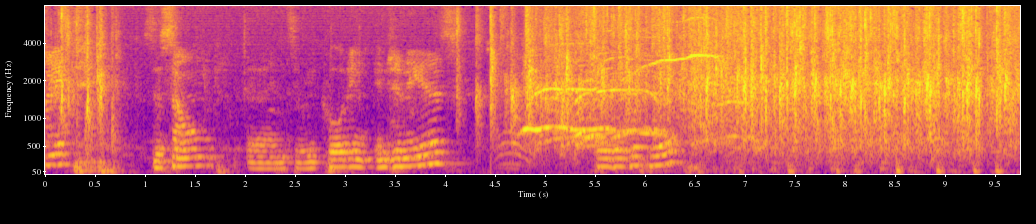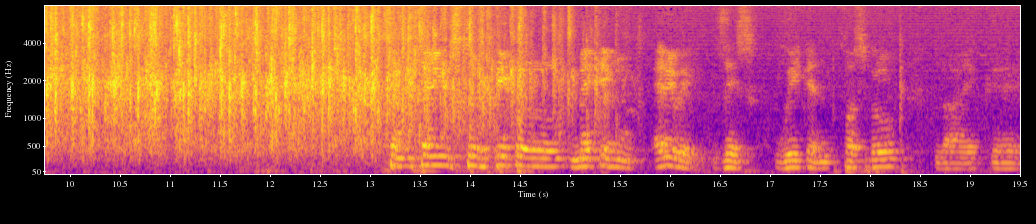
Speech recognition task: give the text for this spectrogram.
The sound, and the recording engineers for the good work. Some thanks to the people making anyway this weekend possible, like uh,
